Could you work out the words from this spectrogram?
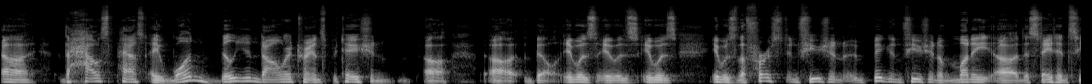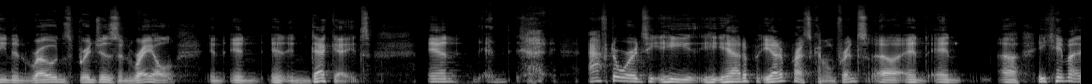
uh, the House passed a one billion dollar transportation uh, uh, bill. It was it was it was it was the first infusion, big infusion of money uh, the state had seen in roads, bridges, and rail in in in, in decades, and afterwards he, he he had a he had a press conference uh, and and uh, he came out.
